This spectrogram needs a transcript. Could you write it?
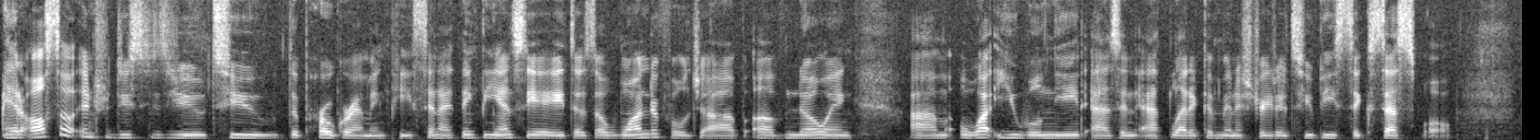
it also introduces you to the programming piece, and I think the NCAA does a wonderful job of knowing um, what you will need as an athletic administrator to be successful.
